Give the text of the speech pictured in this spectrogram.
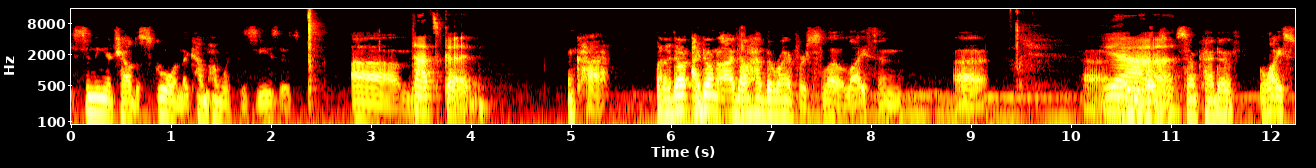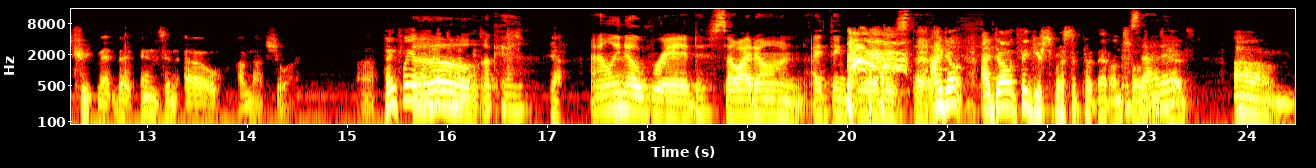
sending your child to school and they come home with diseases. Um, That's good. Okay, but I don't, I don't, I don't have the rhyme for slow lice and uh, uh, Yeah. some kind of lice treatment that ends in O. I'm not sure. Uh, thankfully, I don't have to know Oh, these. okay. Yeah. I only know Rid, so I don't. I think Rid is the. I don't, I don't think you're supposed to put that on Is children's that heads. Um,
